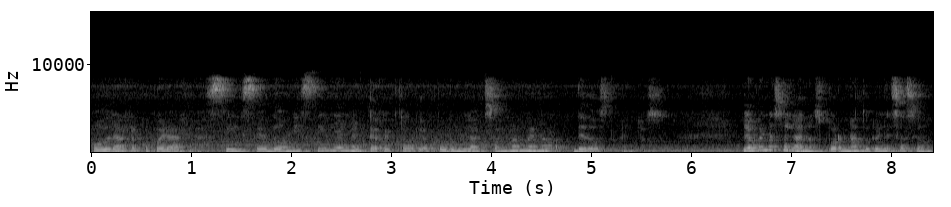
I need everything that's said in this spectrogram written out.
podrá recuperarla si se domicilia en el territorio por un lapso no menor de dos años. Los venezolanos por naturalización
